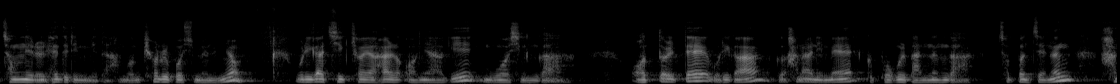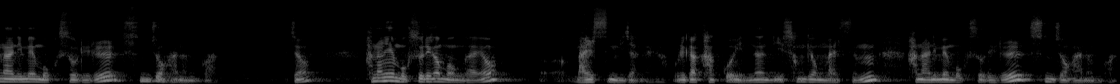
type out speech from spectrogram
정리를 해드립니다. 한번 표를 보시면은요, 우리가 지켜야 할 언약이 무엇인가, 어떨 때 우리가 그 하나님의 그 복을 받는가. 첫 번째는 하나님의 목소리를 순종하는 것, 그죠? 하나님의 목소리가 뭔가요? 어, 말씀이잖아요. 우리가 갖고 있는 이 성경 말씀, 하나님의 목소리를 순종하는 것.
